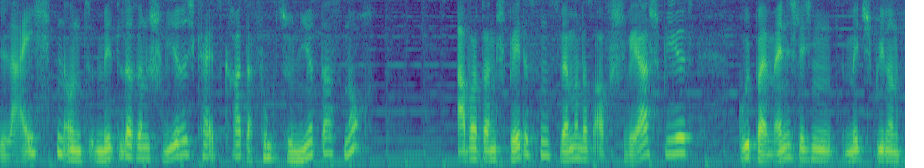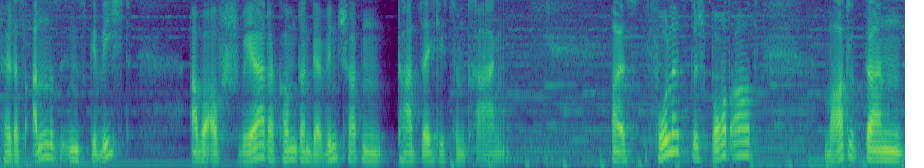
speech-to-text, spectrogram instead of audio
leichten und mittleren Schwierigkeitsgrad. Da funktioniert das noch. Aber dann spätestens, wenn man das auf schwer spielt, gut, bei menschlichen Mitspielern fällt das anders ins Gewicht. Aber auf schwer, da kommt dann der Windschatten tatsächlich zum Tragen. Als vorletzte Sportart wartet dann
